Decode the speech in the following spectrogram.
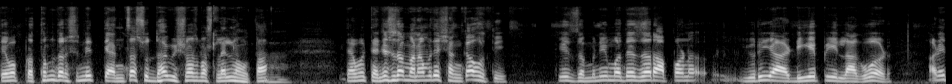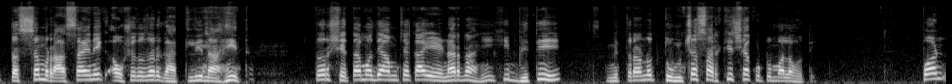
तेव्हा प्रथमदर्शनी त्यांचा सुद्धा विश्वास बसलेला नव्हता. त्यामुळे त्यांच्यासुद्धा मनामध्ये शंका होती की जमिनीमध्ये जर आपण युरिया डी ए पी लागवड आणि तत्सम रासायनिक औषधं जर घातली नाहीत तर शेतामध्ये आमच्या काय येणार नाही ही भीती मित्रांनो तुमच्यासारखीच ह्या कुटुंबाला होती. पण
